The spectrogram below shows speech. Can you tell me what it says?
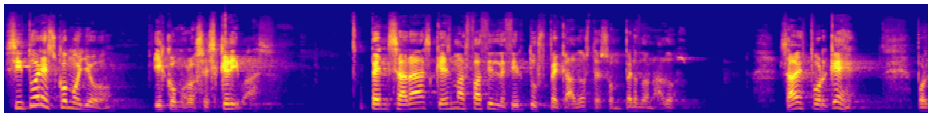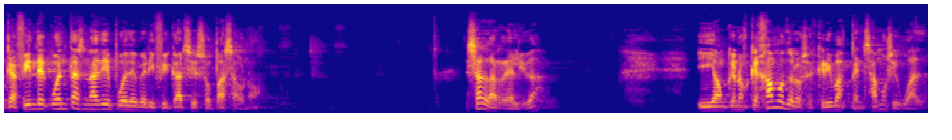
Si tú eres como yo y como los escribas, pensarás que es más fácil decir tus pecados te son perdonados. ¿Sabes por qué? Porque a fin de cuentas nadie puede verificar si eso pasa o no. Esa es la realidad. Y aunque nos quejamos de los escribas, pensamos igual.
